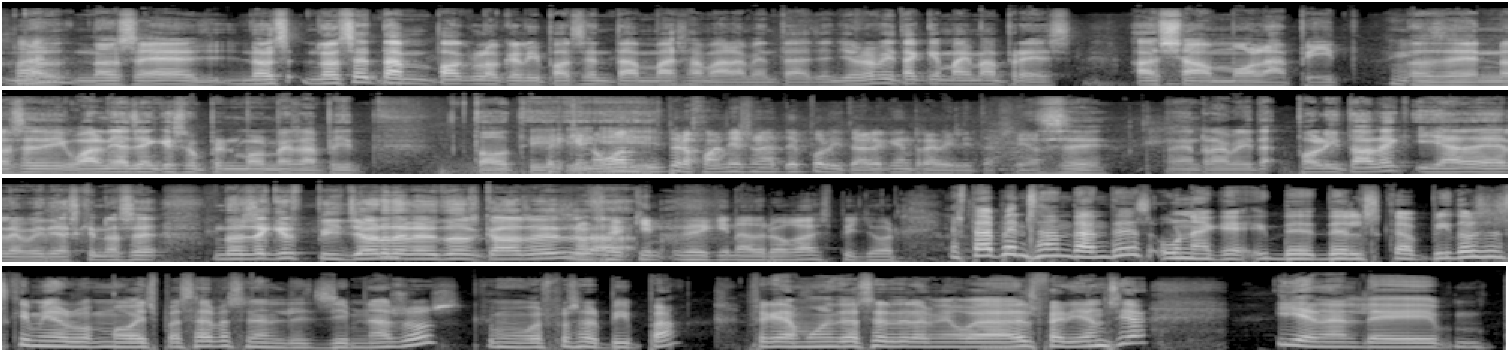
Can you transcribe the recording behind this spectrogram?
No, Juan, no sé, no, no sé tampoc el que li pot sentar massa malament a la gent. Jo la veritat que mai m'ha pres això molt a pit. No sé, no sé, igual n'hi ha gent que s'ho pren molt més a pit tot i... perquè no ho hem dit, però Juan és anat de politòleg en rehabilitació. Sí, en realitat. Politòleg i ADL, vull dir, és que no sé, no sé què és pitjor de les dues coses. No sé quin, de quina droga és pitjor. Estava pensant antes, una que de, dels capítols els que m'ho vaig passar va ser en els gimnasos, que m'ho vaig passar pipa, perquè al moment de ser de la meva experiència, i en el de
